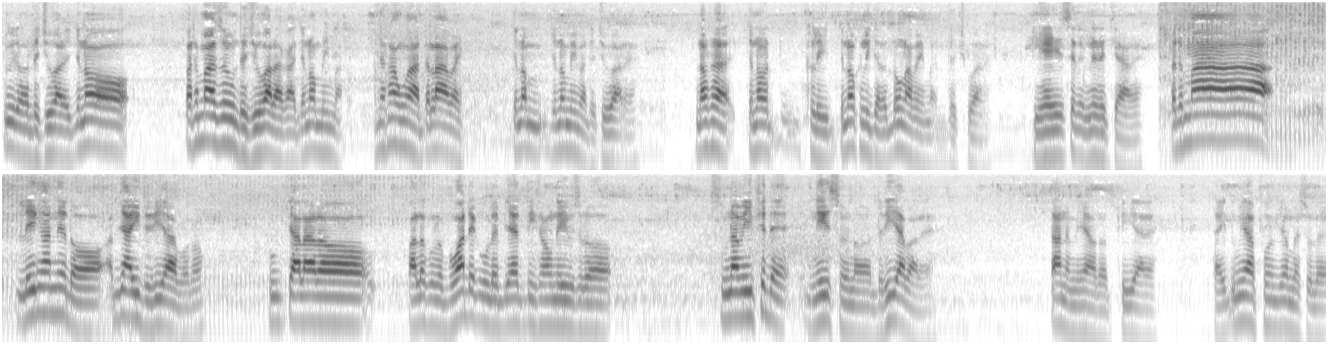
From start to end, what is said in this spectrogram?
တွေ့တော့တကြိုရတယ်ကျွန်တော်ပထမဆုံးတကြိုရတာကကျွန်တော်မိမ2005တလားပိုင်းကျွန်တော်ကျွန်တော်မိမတကြိုရတယ် နောက်ထပ်ကျွန်တော်ကလေးကျွန်တော်ကလေးကျတော့3လပိုင်းမှတကြိုရတယ်ဒီဟဲစစ်တဲ့နေ့ကြာတယ်ပထမ၄၅နှစ်တော့အများကြီးတတိယပေါ့နော်ခုကြာလာတော့ဘာလို့လဲဘဝတက်ကိုလည်းပြန်တည်ထောင်နေပြီဆိုတော့ဆူနာမီဖြစ်တဲ့နေ့ဆိုရင်တော့တတိယပါတယ်တာနမရတော့တည်ရတယ်ဒါသူများဖွင့်ပြမယ်ဆိုလဲ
